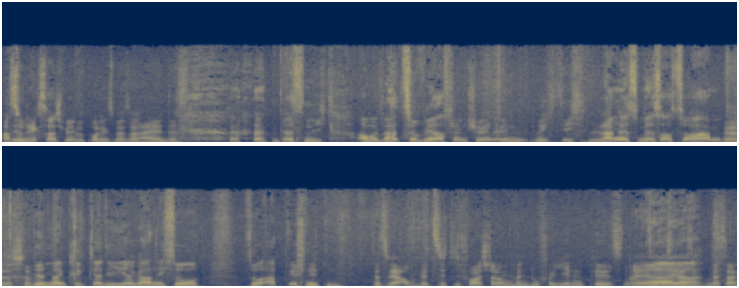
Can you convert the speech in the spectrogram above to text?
Hast du ein Denn- extra Schwefelpolingsmesser? Nein, das, das nicht. Aber dazu wäre es schon schön, ein richtig langes Messer zu haben. Ja, das stimmt. Denn man kriegt ja die hier gar nicht so, so abgeschnitten. Das wäre auch witzig, die Vorstellung, wenn du für jeden Pilz ein Ja, einzelnes ja. Messer, Messer Äh,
